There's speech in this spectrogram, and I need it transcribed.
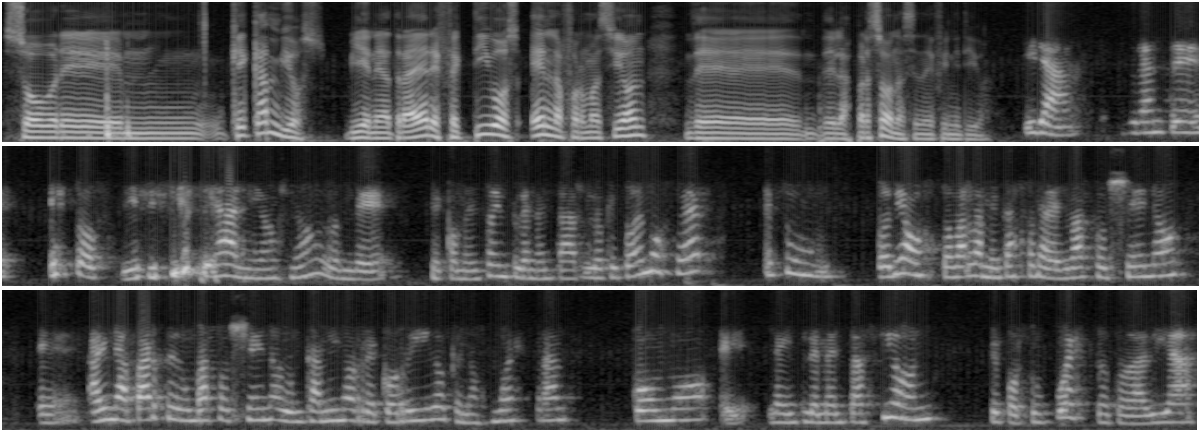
sobre em, qué cambios viene a traer efectivos en la formación de, de las personas, en definitiva? Mira, durante estos 17 años, ¿no? Donde se comenzó a implementar, lo que podemos ver es un, podríamos tomar la metáfora del vaso lleno eh, hay una parte de un vaso lleno, de un camino recorrido que nos muestran cómo eh, la implementación, que por supuesto todavía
